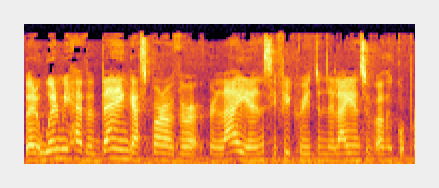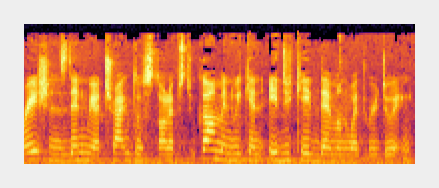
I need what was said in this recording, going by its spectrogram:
But when we have a bank as part of our alliance, if we create an alliance of other corporations, then we attract those startups to come and we can educate them on what we're doing.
